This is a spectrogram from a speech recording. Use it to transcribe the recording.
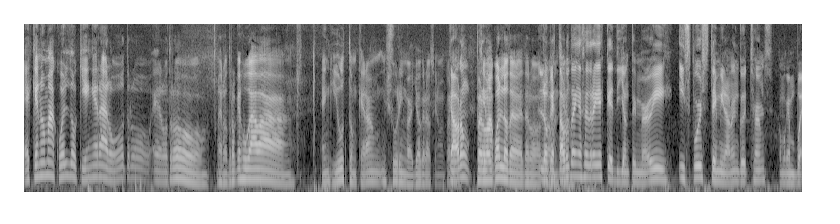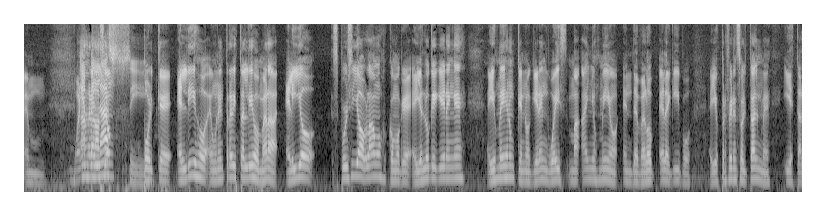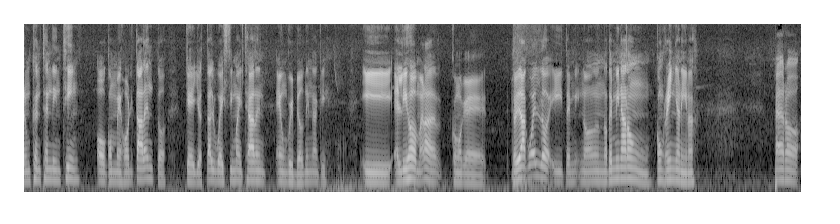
Es que no me acuerdo quién era el otro, el otro, el otro que jugaba en Houston, que era un shooting guard, yo creo, si no me pero Cabrón, pero si me acuerdo te, te lo te lo que está brutal en ese trade es que DeJounte Murray y Spurs terminaron en good terms, como que en, bu- en buena En relación. verdad, sí. Porque él dijo, en una entrevista, él dijo, mira, él y yo, Spurs y yo hablamos como que ellos lo que quieren es, ellos me dijeron que no quieren waste más años míos en develop el equipo. Ellos prefieren soltarme y estar en un contending team o con mejor talento que yo estar wasting my talent en un rebuilding aquí. Y él dijo, mira, como que estoy de acuerdo y termi- no, no terminaron con riña ni nada. Pero,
